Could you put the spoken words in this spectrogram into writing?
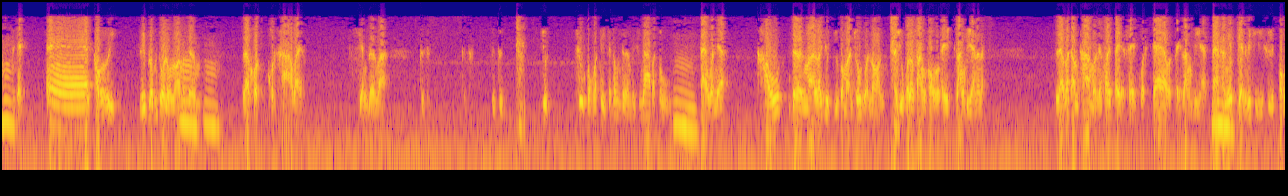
อืมพี่แจ๊คเอ๊ะเขาเอ้ยรีบล้มตัวลงนอนเหมือนเดิมอืมแล้วขดขดขาไว้ เสียงเดินมากึกกึ กกึกกึกครับหยุดซึ่งปกติจะต้องเดินไปที่หน้าประตู อืม แต่วันเนี้ยเขาเดินมาแล้วหยุดอยู่ประมาณช่วงหัวนอนแต่อยู่คนละฝั่งของไอ้ลังเบียร์นั่นแหละแล้วก็ทำท่าเหมือนค่อยๆเตะเศษขวดแก้วเตะลังเบียร์แต่ครั้นี้เปลี่ยนวิถีคือตรง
